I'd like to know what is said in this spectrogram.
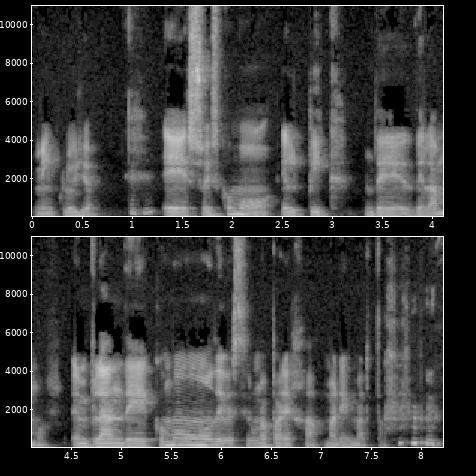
me incluyo, eh, sois como el pic de- del amor. En plan de cómo debe ser una pareja, María y Marta.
